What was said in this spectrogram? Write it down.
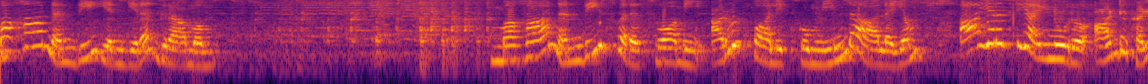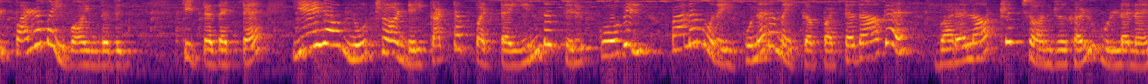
மகாநந்தி என்கிற கிராமம். மகா நந்தீஸ்வர சுவாமி அருள் பாலிக்கும் இந்த ஆலயம் ஆயிரத்தி ஐநூறு ஆண்டுகள் பழமை வாய்ந்தது. கிட்டத்தட்ட ஏழாம் நூற்றாண்டில் கட்டப்பட்ட இந்த திருக்கோவில் பலமுறை புனரமைக்கப்பட்டதாக வரலாற்று சான்றுகள் உள்ளன.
